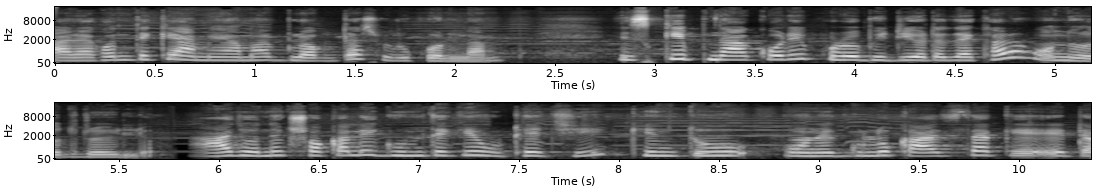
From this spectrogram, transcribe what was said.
আর এখন থেকে আমি আমার ব্লগটা শুরু করলাম। স্কিপ না করে পুরো ভিডিওটা দেখার অনুরোধ রইল। আজ অনেক সকালে ঘুম থেকে উঠেছি, কিন্তু অনেকগুলো কাজ থাকে, এটা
